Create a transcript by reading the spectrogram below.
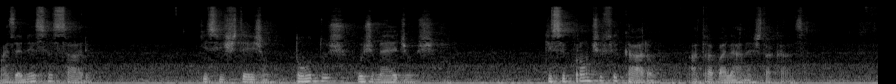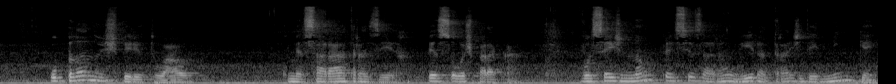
mas é necessário que se estejam todos os médiums que se prontificaram a trabalhar nesta casa. O plano espiritual começará a trazer pessoas para cá. Vocês não precisarão ir atrás de ninguém.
